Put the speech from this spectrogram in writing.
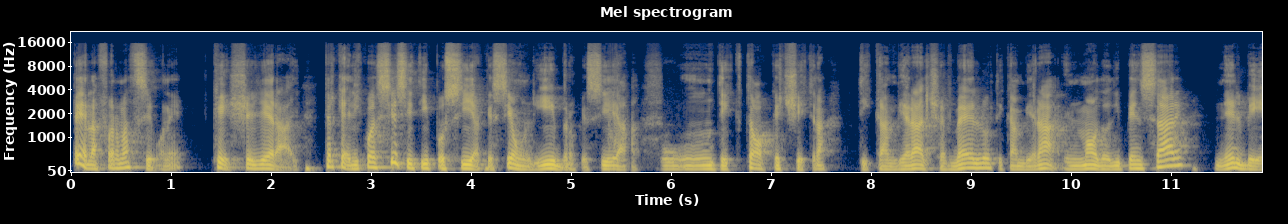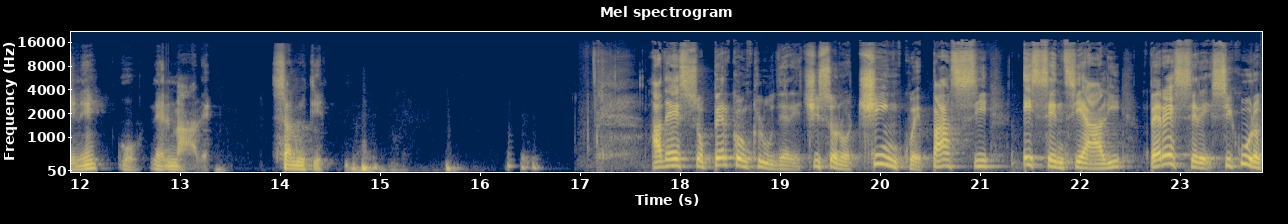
per la formazione che sceglierai, perché di qualsiasi tipo sia, che sia un libro, che sia un TikTok, eccetera, ti cambierà il cervello, ti cambierà il modo di pensare nel bene o nel male. Saluti. Adesso per concludere ci sono 5 passi essenziali per essere sicuro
